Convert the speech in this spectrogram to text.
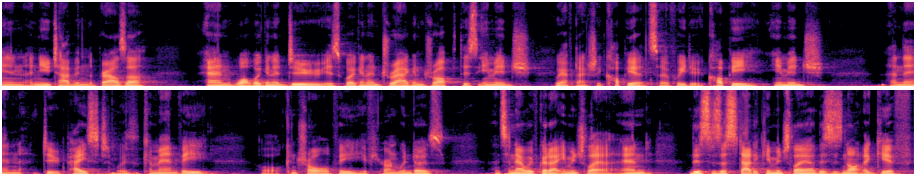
in a new tab in the browser. And what we're going to do is we're going to drag and drop this image. We have to actually copy it. So if we do copy image and then do paste with command V or control V if you're on Windows, and so now we've got our image layer and this is a static image layer. This is not a GIF,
